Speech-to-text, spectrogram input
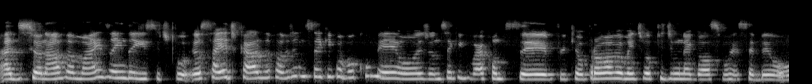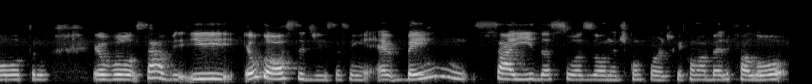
adicionava mais ainda isso. Tipo, eu saía de casa e falava, gente, não sei o que, eu vou comer hoje, eu não sei o que, que vai acontecer, porque eu provavelmente vou pedir um negócio, vou receber outro, eu vou, sabe? E eu gosto disso, assim, é bem sair da sua zona de conforto, porque como a Belle falou,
